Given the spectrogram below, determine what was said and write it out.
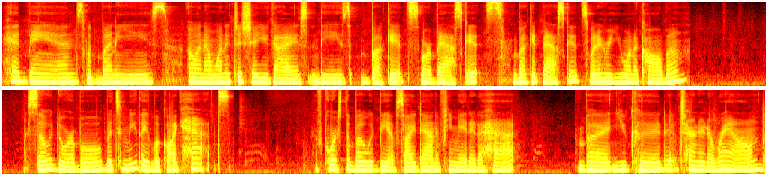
Headbands with bunnies. Oh, and I wanted to show you guys these buckets or baskets, bucket baskets, whatever you want to call them. So adorable, but to me they look like hats. Of course, the bow would be upside down if you made it a hat, but you could turn it around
